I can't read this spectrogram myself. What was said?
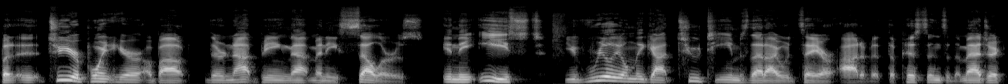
But uh, to your point here about there not being that many sellers, in the East, you've really only got two teams that I would say are out of it the Pistons and the Magic.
